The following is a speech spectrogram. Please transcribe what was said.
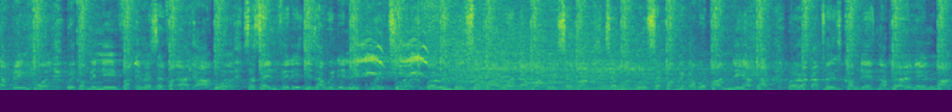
A bring forth. We come in for the rest of the cardboard. So send for the teaser with the liquid sword. Where we go forward and what we step back. Say what we step back because we on the attack. Where rock twins come, there's no turning back.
